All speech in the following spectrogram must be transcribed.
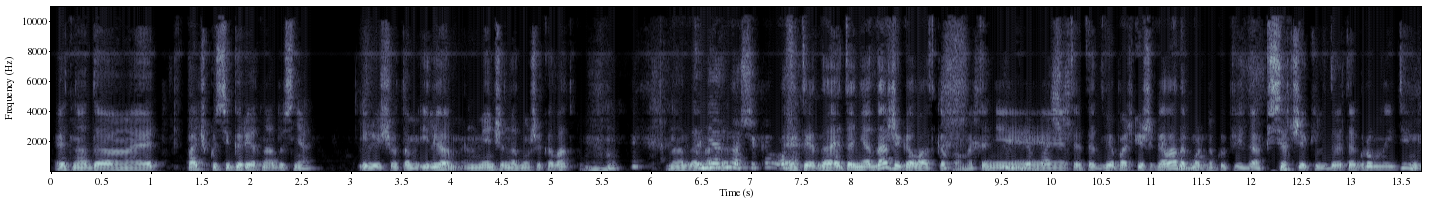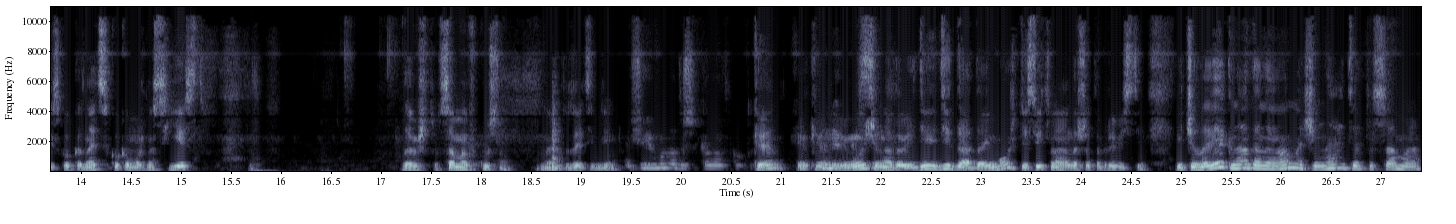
Это надо, это, пачку сигарет надо снять. Или еще там, или меньше на одну шоколадку. Надо, это надо. не одна шоколадка. Это, да, это не одна шоколадка, по Это не это, это две пачки шоколадок можно купить. Да, 50 шекелей. Да это огромные деньги. Сколько, знаете, сколько можно съесть? Да что, самое вкусное на это, за эти деньги. А еще ему надо шоколадку. Кен, кен, кен. Ему еще надо, иди, иди, да, да, и может, действительно надо что-то привезти. И человек надо, он начинает это самое.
